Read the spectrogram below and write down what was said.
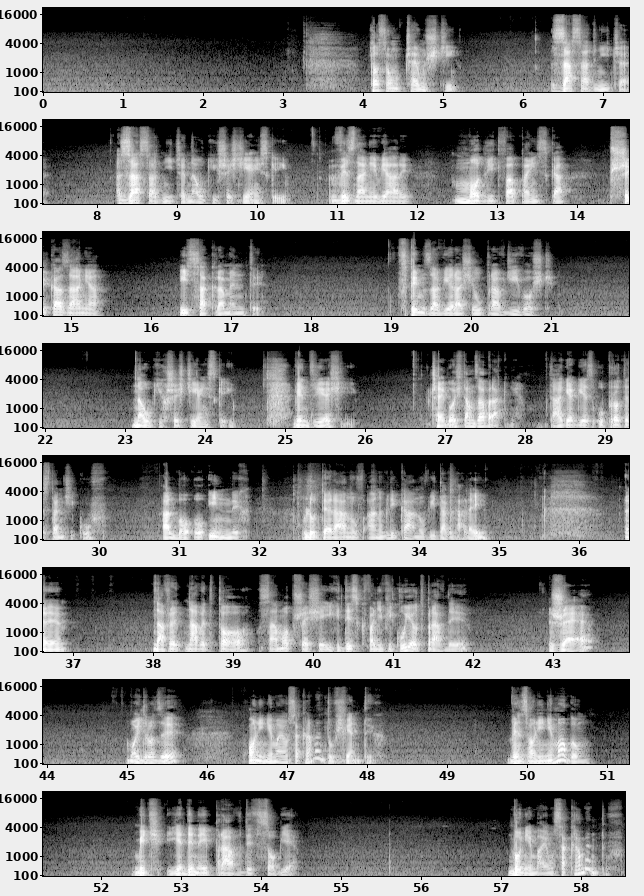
To są części zasadnicze, zasadnicze nauki chrześcijańskiej. Wyznanie wiary, modlitwa pańska, przykazania i sakramenty. W tym zawiera się prawdziwość nauki chrześcijańskiej. Więc jeśli czegoś tam zabraknie, tak jak jest u protestancików albo u innych luteranów, anglikanów i tak dalej, y, nawet, nawet to samo przez się ich dyskwalifikuje od prawdy, że, moi drodzy, oni nie mają sakramentów świętych. Więc oni nie mogą mieć jedynej prawdy w sobie, bo nie mają sakramentów.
